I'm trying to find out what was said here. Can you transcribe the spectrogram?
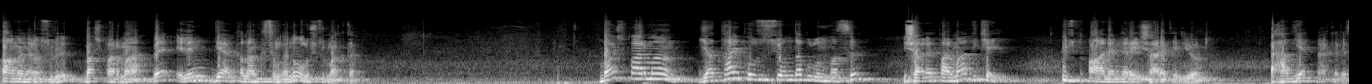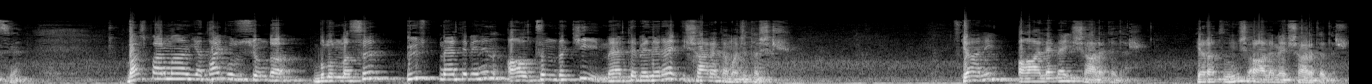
Amene Resulü baş parmağı ve elin diğer kalan kısımlarını oluşturmakta. Baş parmağın yatay pozisyonda bulunması işaret parmağı dikey üst alemlere işaret ediyordu. Ehadiyet mertebesine. Baş parmağın yatay pozisyonda bulunması üst mertebenin altındaki mertebelere işaret amacı taşır. Yani aleme işaret eder. Yaratılmış aleme işaret eder.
